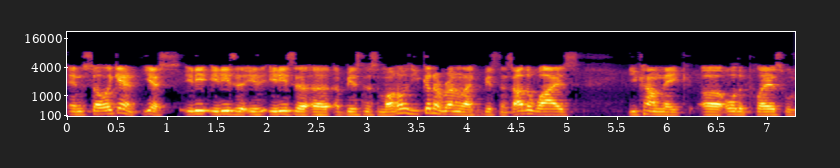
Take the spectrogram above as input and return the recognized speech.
and so again, yes, it, it is a, it is a, a business model. You're gonna run like a business. Otherwise, you can't make uh, all the players who,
